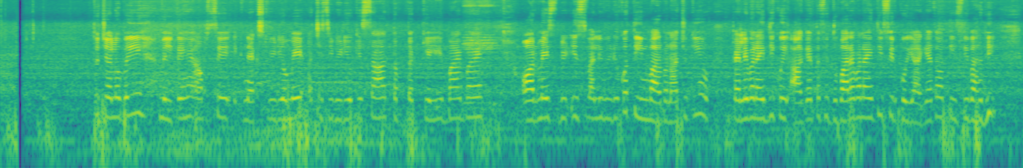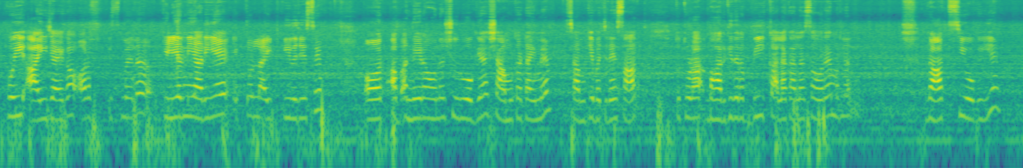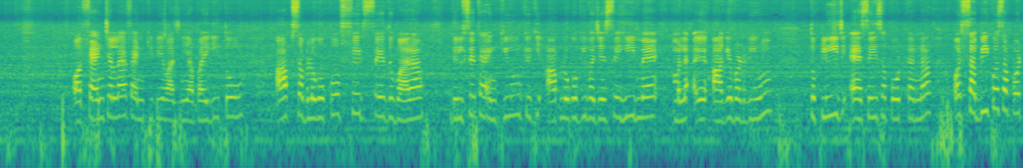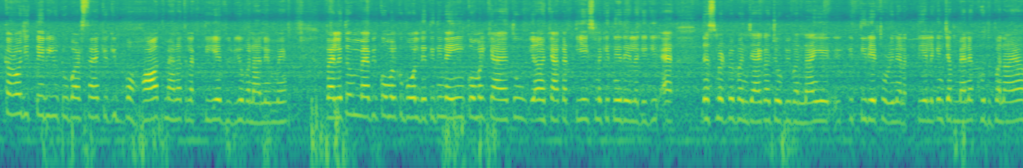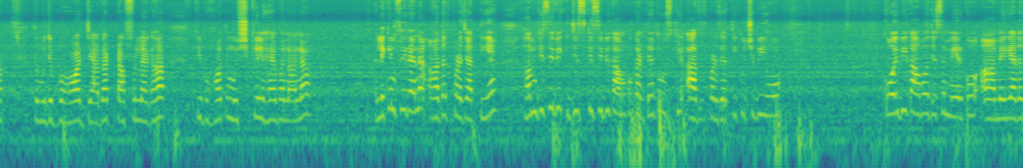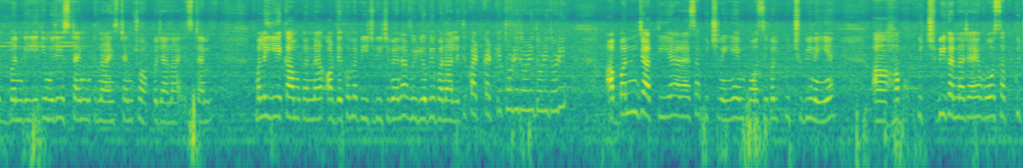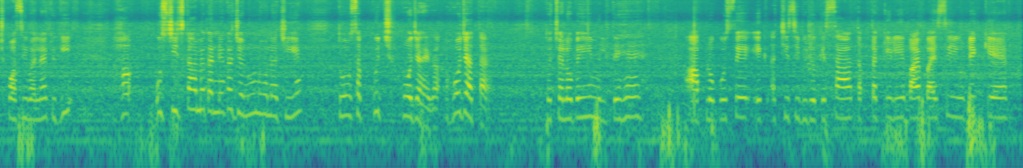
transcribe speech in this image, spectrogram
तो चलो भाई मिलते हैं आपसे एक नेक्स्ट वीडियो में अच्छी सी वीडियो के साथ। तब तक के लिए बाय बाय और मैं इस इस वाली वीडियो को तीन बार बना चुकी हूँ। पहले बनाई थी कोई आ गया था फिर दोबारा बनाई थी फिर कोई आ गया था और तीसरी बार भी कोई आ ही जाएगा। और इसमें ना क्लियर नहीं आ रही है, एक तो लाइट की वजह से और अब अंधेरा होना शुरू हो गया शाम का टाइम है, शाम के बज रहे हैं सात तो थोड़ा बाहर की तरफ़ भी काला काला सा हो रहा है मतलब रात सी हो गई है और फ़ैन चल रहा है फ़ैन की भी आवाज़ नहीं आ पाएगी तो आप सब लोगों को फिर से दोबारा दिल से थैंक यू क्योंकि आप लोगों की वजह से ही मैं मतलब आगे बढ़ रही हूँ तो प्लीज़ ऐसे ही सपोर्ट करना और सभी को सपोर्ट करो, जितने भी यूट्यूबर्स हैं, क्योंकि बहुत मेहनत लगती है वीडियो बनाने में। पहले तो मैं भी कोमल को बोल देती थी नहीं कोमल क्या है? तू क्या करती है? इसमें कितनी देर लगेगी? दस मिनट में बन जाएगा जो भी बनना है ये इतनी देर थोड़ी ना लगती है। लेकिन जब मैंने खुद बनाया तो मुझे बहुत ज़्यादा टफ़ लगा कि बहुत मुश्किल है बनाना। लेकिन फिर है ना आदत पड़ जाती है। हम जिस भी जिस किसी भी काम को करते हैं तो उसकी आदत पड़ जाती है। कुछ भी हो कोई भी काम हो जैसे मेरे को आ, मेरी आदत बन गई है कि मुझे इस टाइम उठना है इस टाइम शॉप पर जाना है इस टाइम मतलब ये काम करना है। और देखो मैं बीच बीच में ना वीडियो भी बना लेती हूँ कट कट के थोड़ी थोड़ी थोड़ी थोड़ी। अब बन जाती है यार ऐसा कुछ नहीं है इम्पॉसिबल कुछ भी नहीं है। आ, हम कुछ भी करना चाहें वो सब कुछ पॉसिबल है क्योंकि हाँ उस चीज़ का हमें करने का जुनून होना चाहिए तो सब कुछ हो जाएगा हो जाता है। तो चलो भाई मिलते हैं आप लोगों से एक अच्छी सी वीडियो के साथ। तब तक के लिए bye bye see you take care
